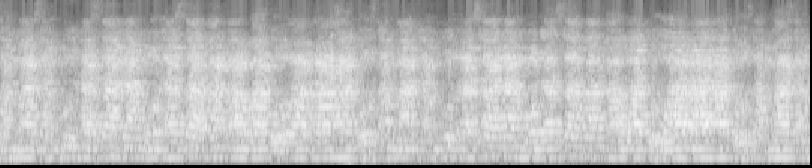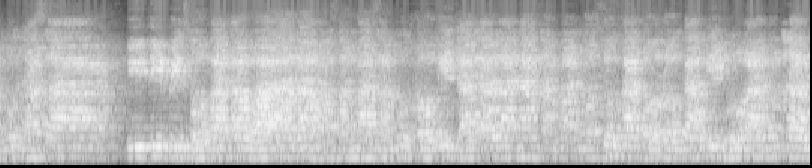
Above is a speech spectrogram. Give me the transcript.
สัมมาสัมพุทธัสสะนะโมตัสสะภะคะวะโตอะระหะโตสัมมาสัมพุทธัสสะนะโมตัสสะภะคะวะโตอะระหะโตสัมมาสัมพุทธัสสะอิติปิโสภะคะวะอะระหังสัมมาสัมพุทโธวิจารณะสัมปันโนสุขะโตโรกาวิภูอานุตตโร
